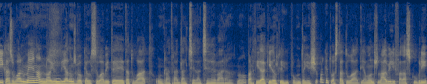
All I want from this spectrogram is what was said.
i casualment el noi un dia doncs, veu que el seu avi té tatuat un retrat del Che, del Che Guevara. No? A partir d'aquí doncs, li pregunta, i això per què tu has tatuat? Llavors l'avi li fa descobrir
